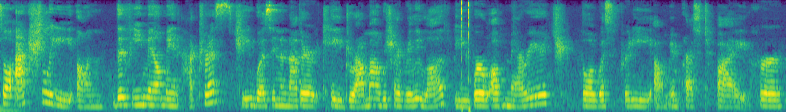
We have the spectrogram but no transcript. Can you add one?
So actually, um, the female main actress, she was in another K-drama which I really love, The World of Marriage. So I was pretty um, impressed by her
